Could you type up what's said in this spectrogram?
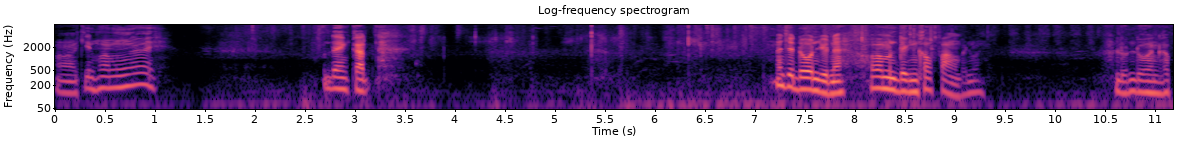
อ่ากินหัวมึงเลยมดแดงกัด น่าจะโดนอยู่นะ เพราะว่ามันดึงเข้าฝั่งไปนู่นลุ้นดวนครับ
